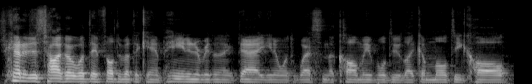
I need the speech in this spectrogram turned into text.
to kind of just talk about what they felt about the campaign and everything like that. You know, with Wes and the call, maybe we'll do like a multi-call,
